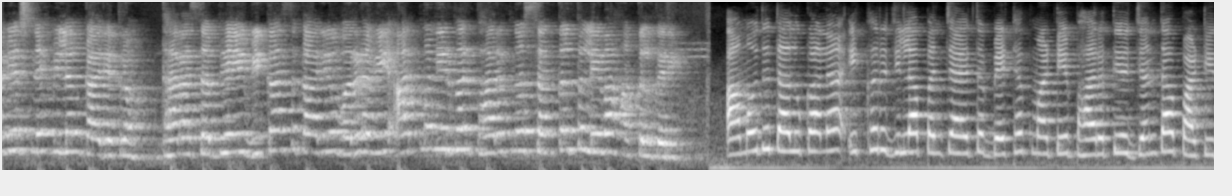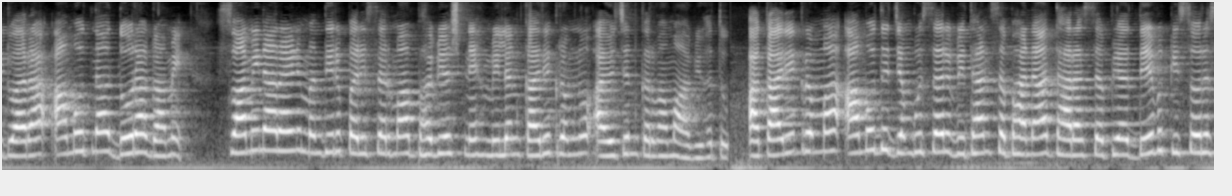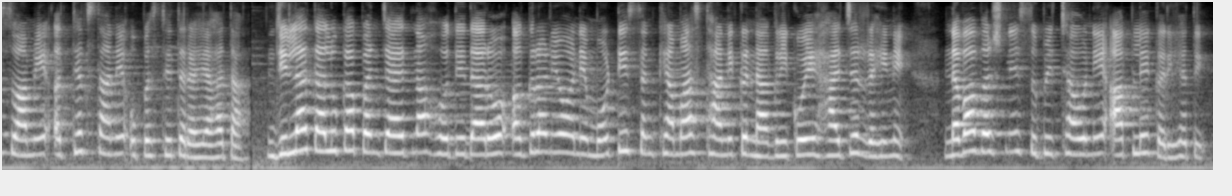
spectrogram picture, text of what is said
ભવ્ય સ્નેહમિલન કાર્યક્રમ. ધારાસભ્યએ વિકાસ કાર્યો વર્ણવી આત્મનિર્ભર ભારતનો સંકલ્પ લેવા હાકલ કરી. આમોદ તાલુકાના ઇખર જિલ્લા પંચાયત બેઠક માટે ભારતીય જનતા પાર્ટી દ્વારા આમોદના દોરા ગામે સ્વામિનારાયણ મંદિર પરિસરમાં ભવ્ય સ્નેહ મિલન કાર્યક્રમનું આયોજન કરવામાં આવ્યું હતું. આ કાર્યક્રમમાં આમોદ જંબુસર વિધાનસભાના ધારાસભ્ય દેવકિશોર સ્વામી અધ્યક્ષ સ્થાને ઉપસ્થિત રહ્યા હતા. જિલ્લા તાલુકા પંચાયતના હોદ્દેદારો, અગ્રણીઓ અને મોટી સંખ્યામાં સ્થાનિક નાગરિકોએ હાજર રહીને નવા વર્ષની શુભેચ્છાઓની આપલે કરી હતી.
